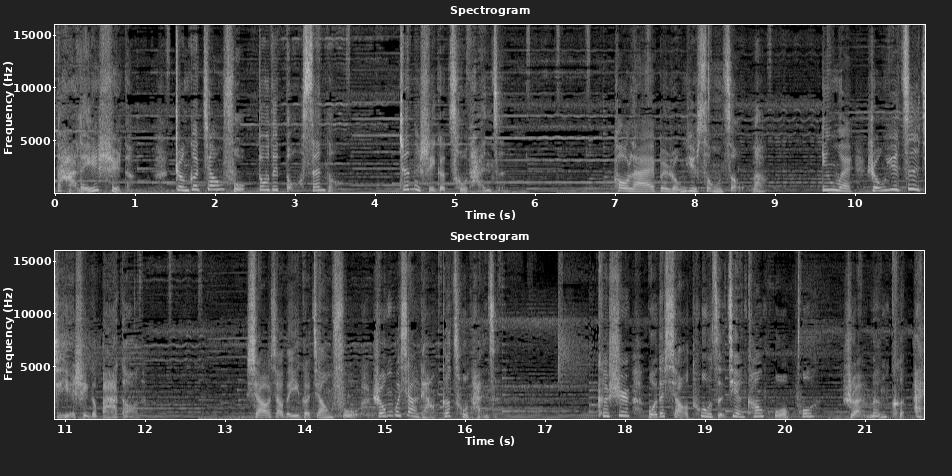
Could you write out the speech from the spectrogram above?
打雷似的，整个江府都得抖三抖，真的是一个醋坛子。后来被荣誉送走了，因为荣誉自己也是一个霸道的。小小的一个江府容不下两个醋坛子。可是我的小兔子健康活泼、软萌可爱，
